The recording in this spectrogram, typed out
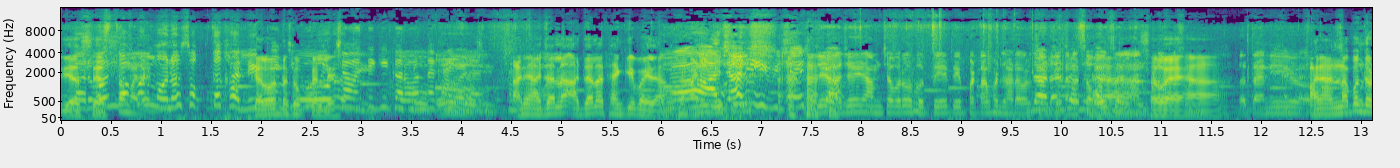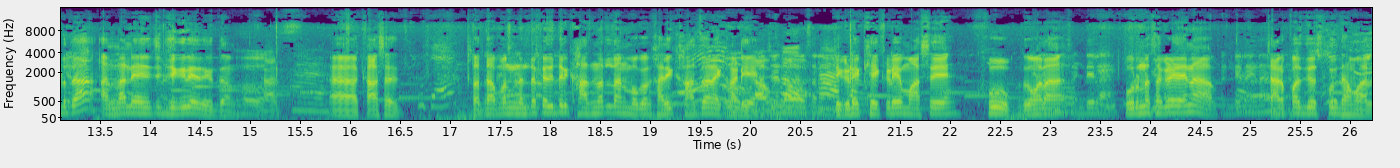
येस येस करवंद पण मनसोक्त खाल्ली. करवंद खूप खाल्ले. करवंद खायचं आणि अजाला अजाला थँक्यू पहिला. आणि अजय आमच्या बरोबर होते ते पटापट झाडावर चढले त्यांना सवयच आहे लहान सवय हा. तर त्यांनी आणि अण्णा पण चढता अण्णाने यांची जिगरी आहेत एकदम. हो. खास. आहेत स्वतः आपण नंतर कधीतरी खाजनातला ना बघ खाली खाजन आहे खाडी आहे. तिकडे खेकडे मासे खूप. तुम्हाला पूर्ण सगळे आहे ना चार पाच दिवस फुल धमाल.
